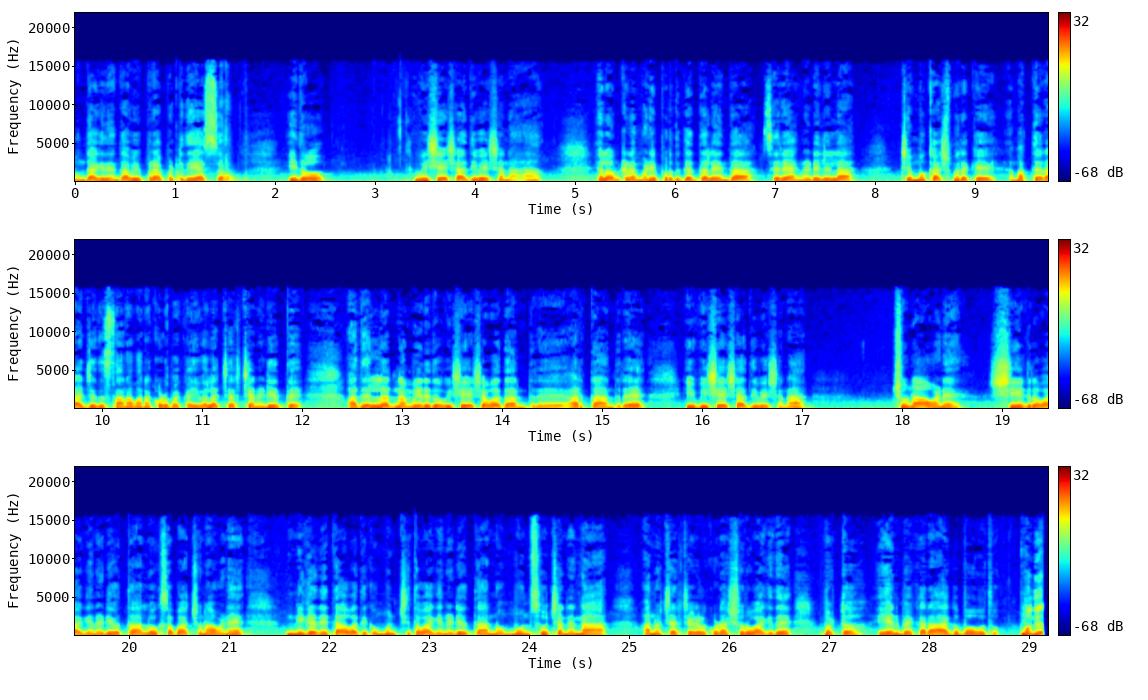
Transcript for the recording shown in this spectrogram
ಮುಂದಾಗಿದೆ ಎಂದು ಅಭಿಪ್ರಾಯಪಟ್ಟಿದೆ. ಎಸ್ ಇದು ವಿಶೇಷ ಅಧಿವೇಶನ. ಒಂದು ಕಡೆ ಮಣಿಪುರದ ಗದ್ದಲೆಯಿಂದ ಸರಿಯಾಗಿ ನಡೀಲಿಲ್ಲ ಜಮ್ಮು ಕಾಶ್ಮೀರಕ್ಕೆ ಮತ್ತೆ ರಾಜ್ಯದ ಸ್ಥಾನಮಾನ ಕೊಡಬೇಕಾ? ಇವೆಲ್ಲ ಚರ್ಚೆ ನಡೆಯುತ್ತೆ. ಅದೆಲ್ಲರನ್ನ ಮೀರಿದ ವಿಶೇಷವಾದ ಅಂದರೆ, ಅರ್ಥ ಅಂದರೆ, ಈ ವಿಶೇಷ ಅಧಿವೇಶನ ಚುನಾವಣೆ ಶೀಘ್ರವಾಗಿ ನಡೆಯುತ್ತಾ, ಲೋಕಸಭಾ ಚುನಾವಣೆ ನಿಗದಿತ ಅವಧಿಗೂ ಮುಂಚಿತವಾಗಿ ನಡೆಯುತ್ತಾ ಅನ್ನೋ ಮುನ್ಸೂಚನೆನ ಅನ್ನೋ ಚರ್ಚೆಗಳು ಕೂಡ ಶುರುವಾಗಿದೆ. ಬಟ್ ಏನು ಬೇಕಾದ್ರೂ ಆಗಬಹುದು. ಮುಂದಿನ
